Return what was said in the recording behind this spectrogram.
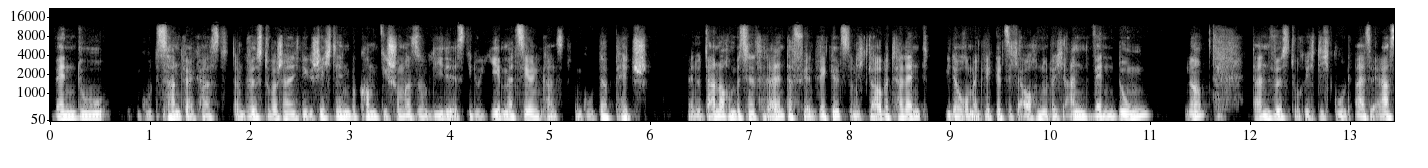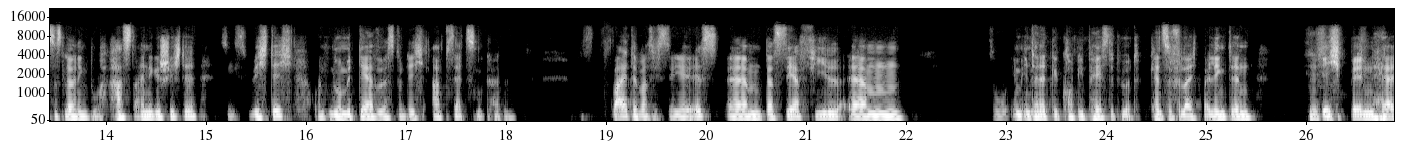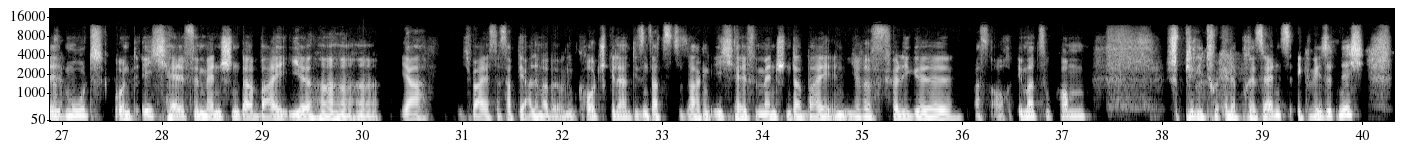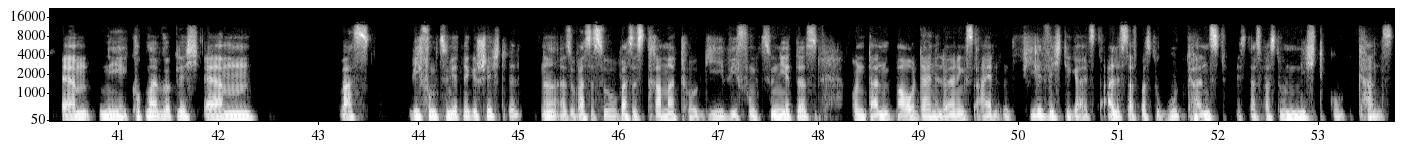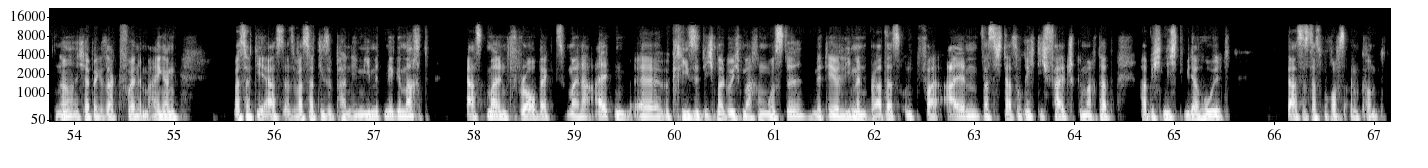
Wenn du ein gutes Handwerk hast, dann wirst du wahrscheinlich eine Geschichte hinbekommen, die schon mal solide ist, die du jedem erzählen kannst. Ein guter Pitch. Wenn du dann noch ein bisschen Talent dafür entwickelst, und ich glaube, Talent wiederum entwickelt sich auch nur durch Anwendung, ne, dann wirst du richtig gut. Also erstes Learning, du hast eine Geschichte, sie ist wichtig und nur mit der wirst du dich absetzen können. Zweite, was ich sehe, ist, ähm, dass sehr viel ähm, so im Internet gecopy-pasted wird. Kennst du vielleicht bei LinkedIn? Ich bin Helmut und ich helfe Menschen dabei, ihr, ja, ich weiß, das habt ihr alle mal bei irgendeinem Coach gelernt, diesen Satz zu sagen, ich helfe Menschen dabei, in ihre völlige, was auch immer zu kommen. Spirituelle Präsenz, ich weiß es nicht. Ähm, nee, guck mal wirklich, ähm, was wie funktioniert eine Geschichte? Ne? Also was ist so, was ist Dramaturgie? Wie funktioniert das? Und dann bau deine Learnings ein. Und viel wichtiger als alles das, was du gut kannst, ist das, was du nicht gut kannst. Ne? Ich habe ja gesagt vorhin im Eingang, was hat die erste, also was hat diese Pandemie mit mir gemacht? Erstmal ein Throwback zu meiner alten äh, Krise, die ich mal durchmachen musste mit der Lehman Brothers. Und vor allem, was ich da so richtig falsch gemacht habe, habe ich nicht wiederholt. Das ist das, worauf es ankommt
